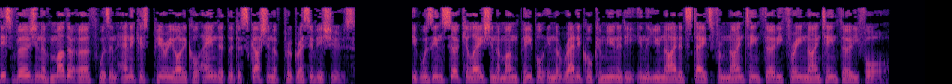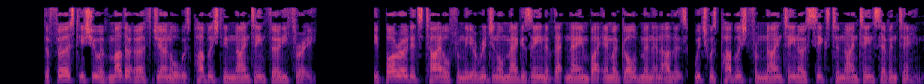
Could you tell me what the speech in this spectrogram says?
This version of Mother Earth was an anarchist periodical aimed at the discussion of progressive issues. It was in circulation among people in the radical community in the United States from 1933–1934. The first issue of Mother Earth Journal was published in 1933. It borrowed its title from the original magazine of that name by Emma Goldman and others, which was published from 1906 to 1917.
